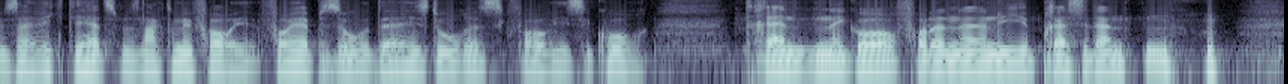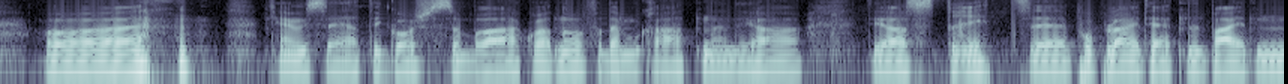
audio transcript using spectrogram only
si, viktighet, som vi snakket om i forrige, forrige, episode, historisk, for å vise hvor trendene går for den uh, nye presidenten. Og kan jo se at det går ikke så bra akkurat nå for demokratene. De har, de har stritt populariteten til Biden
